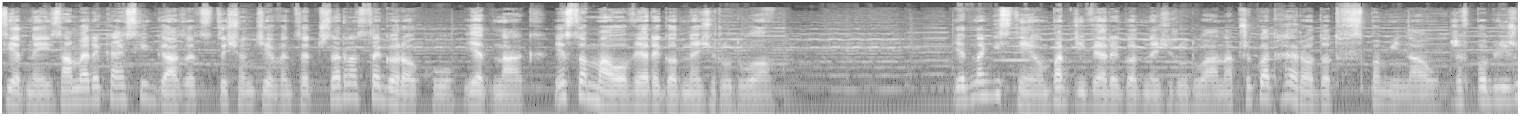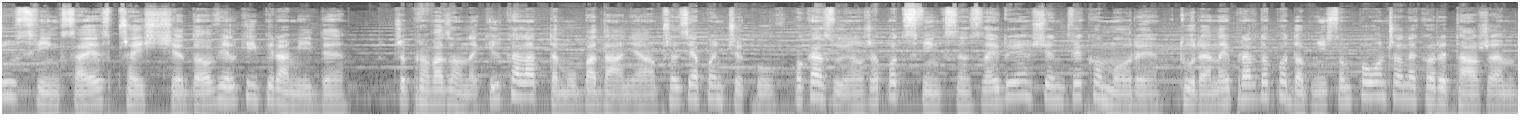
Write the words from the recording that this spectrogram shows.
z jednej z amerykańskich gazet z 1914 roku, jednak jest to mało wiarygodne źródło. Jednak istnieją bardziej wiarygodne źródła, na przykład Herodot wspominał, że w pobliżu Sfinksa jest przejście do Wielkiej Piramidy. Przeprowadzone kilka lat temu badania przez Japończyków pokazują, że pod Sfinksem znajdują się dwie komory, które najprawdopodobniej są połączone korytarzem.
